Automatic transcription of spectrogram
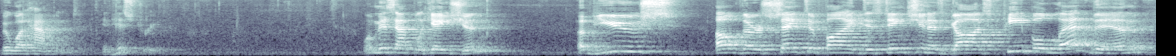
But what happened in history? Well, misapplication, abuse, of their sanctified distinction as God's people led them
